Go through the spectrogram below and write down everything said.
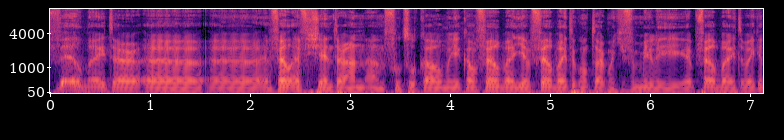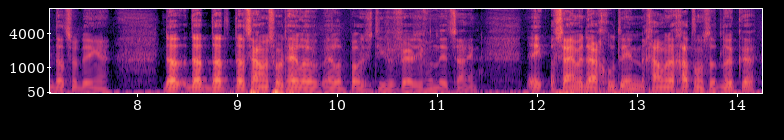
veel beter eh, eh, en veel efficiënter aan, aan voedsel komen. Je, kan veel je hebt veel beter contact met je familie. Je hebt veel beter, weet je, dat soort dingen. Dat, dat, dat, dat zou een soort hele, hele positieve versie van dit zijn. Ik, zijn we daar goed in? Gaan we, gaat ons dat lukken?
